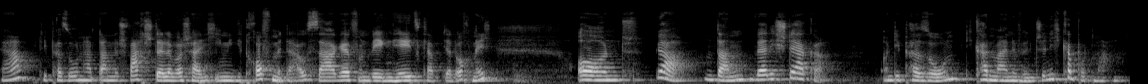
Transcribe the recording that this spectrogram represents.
Ja, die Person hat dann eine Schwachstelle wahrscheinlich irgendwie getroffen mit der Aussage von wegen, hey, es klappt ja doch nicht. Und ja, und dann werde ich stärker. Und die Person, die kann meine Wünsche nicht kaputt machen.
